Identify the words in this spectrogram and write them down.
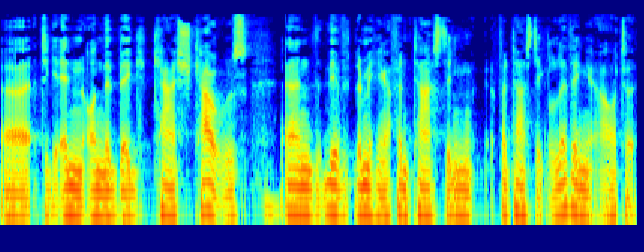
uh, to get in on the big cash cows and they're making a fantastic, fantastic living out of it.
